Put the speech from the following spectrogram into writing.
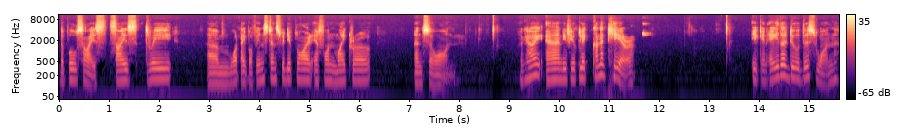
the pool size size 3 um, what type of instance we deployed f1 micro and so on okay and if you click connect here you can either do this one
